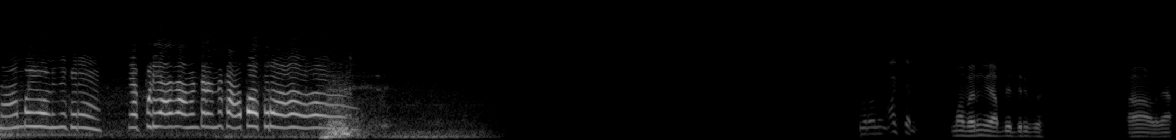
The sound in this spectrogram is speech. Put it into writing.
நான் போய் ஒளிஞ்சுக்கிறேன். எப்படியாவது அவன்கிட்ட இருந்து காப்பாத்துறா. அம்மா வருங்க அப்படியே திருப்பி. ஆ அவ்வளோதான்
